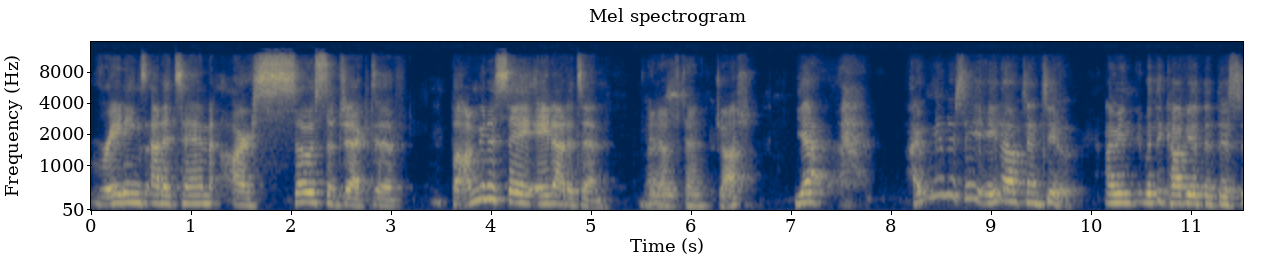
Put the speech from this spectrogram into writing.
Ratings out of ten are so subjective, but I'm gonna say eight out of ten. Eight out of ten. Josh. Yeah, I'm gonna say eight out of ten too. I mean, with the caveat that this,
